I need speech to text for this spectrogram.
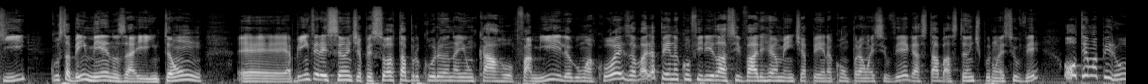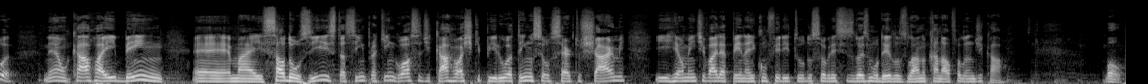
que custa bem menos aí. Então, é, é bem interessante. A pessoa está procurando aí um carro família, alguma coisa, vale a pena conferir lá se vale realmente a pena comprar um SUV, gastar bastante por um SUV, ou ter uma perua, né? Um carro aí bem é, mais saudosista, assim, para quem gosta de carro, eu acho que perua tem o seu certo charme e realmente vale a pena aí conferir tudo sobre esses dois modelos lá no canal falando de carro. Bom,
